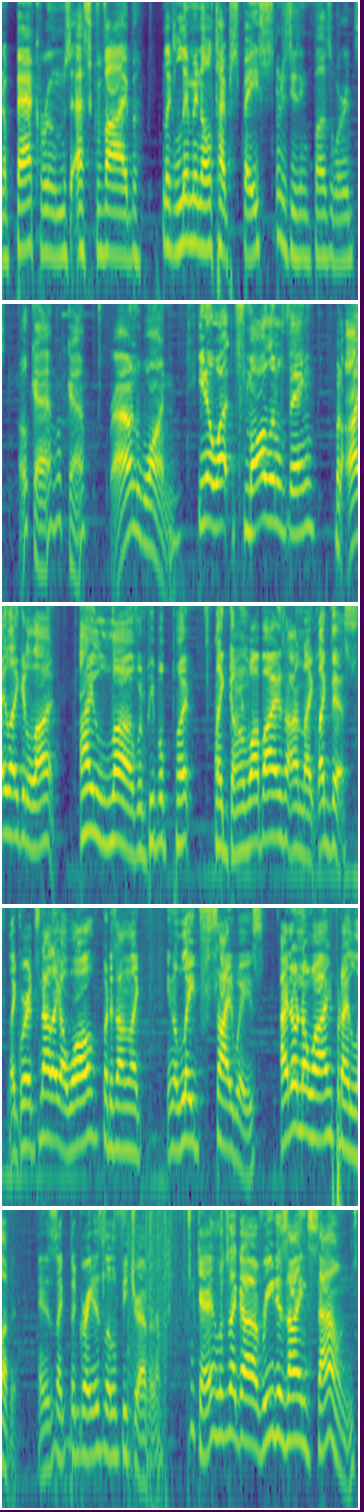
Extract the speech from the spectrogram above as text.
know, backrooms-esque vibe. Like liminal type space. I'm just using buzzwords. Okay, okay. Round one. You know what? Small little thing, but I like it a lot. I love when people put like gun wall buys on like like this, like where it's not like a wall, but it's on like you know laid sideways. I don't know why, but I love it. It is like the greatest little feature ever. Okay, looks like a redesigned sounds.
